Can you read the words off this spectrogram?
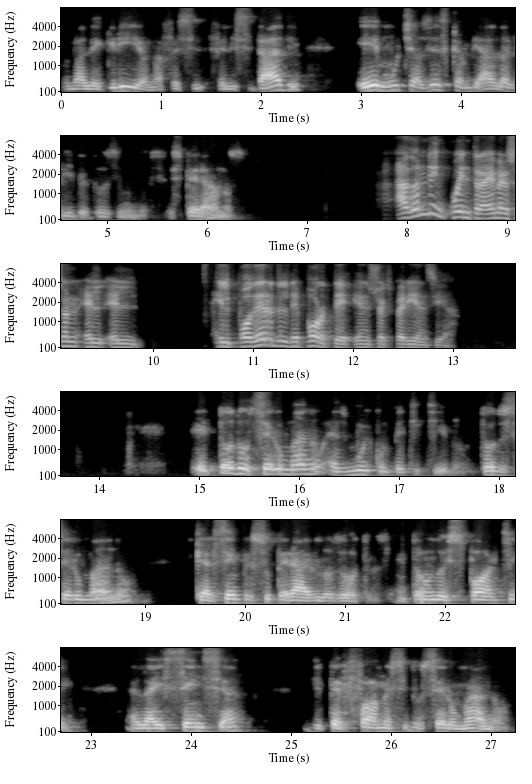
na alegria, na felicidade e muitas vezes cambiar a vida dos niños. Esperamos. ¿A dónde encuentra Emerson el, el, el poder del deporte en su experiencia? E todo ser humano é muito competitivo. Todo ser humano quer sempre superar os outros. Então, o esporte é a essência de performance do ser humano,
